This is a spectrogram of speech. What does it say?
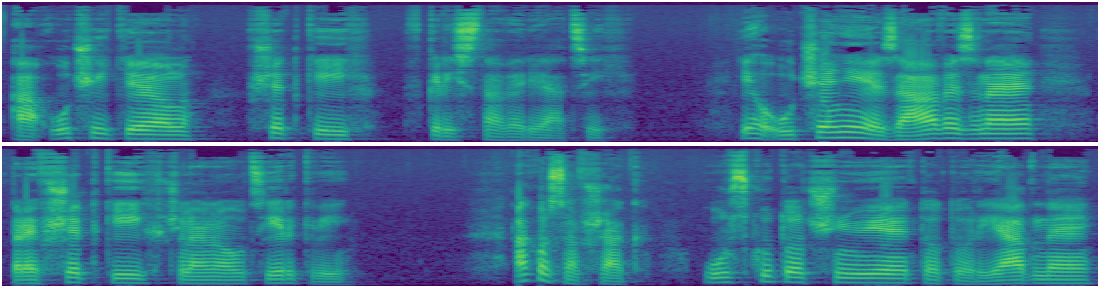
a učiteľ všetkých v Krista veriacich. Jeho učenie je záväzné pre všetkých členov cirkvy. Ako sa však uskutočňuje toto riadne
